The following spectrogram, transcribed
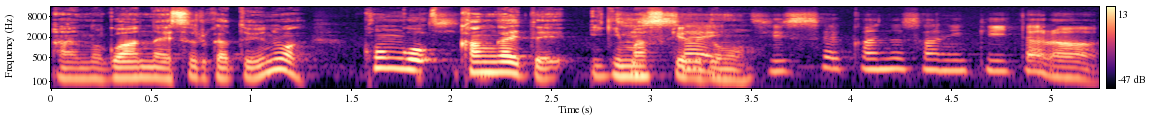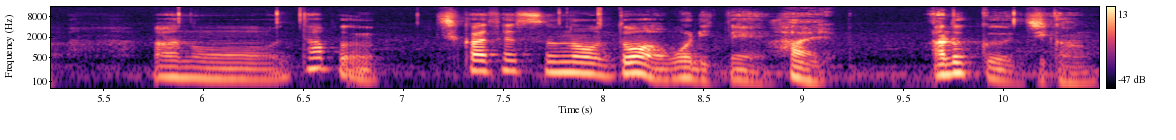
あのご案内するかというのは今後考えていきますけれども実際実際患者さんに聞いたらあの多分地下鉄のドアを降りてはい歩く時間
